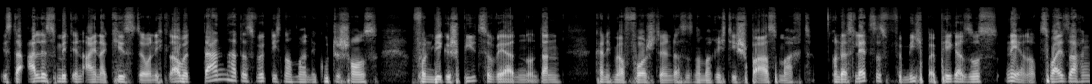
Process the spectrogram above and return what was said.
ist da alles mit in einer Kiste. Und ich glaube, dann hat es wirklich nochmal eine gute Chance, von mir gespielt zu werden. Und dann kann ich mir auch vorstellen, dass es nochmal richtig Spaß macht. Und das letzte für mich bei Pegasus, nee, noch zwei Sachen,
